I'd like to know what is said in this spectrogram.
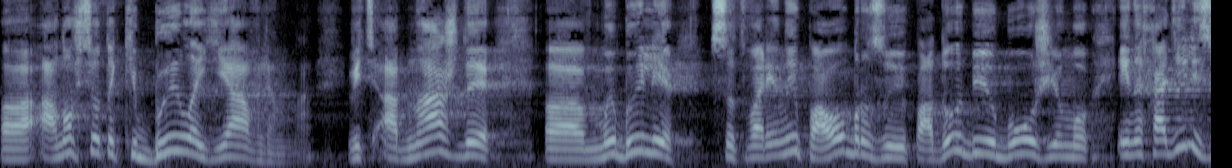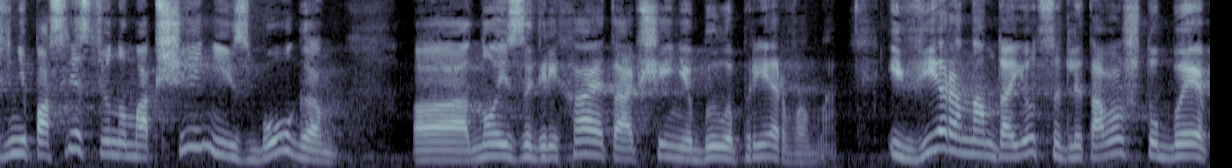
э, оно все-таки было явлено. Ведь однажды мы были сотворены по образу и подобию Божьему и находились в непосредственном общении с Богом, но из-за греха это общение было прервано. И вера нам дается для того, чтобы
